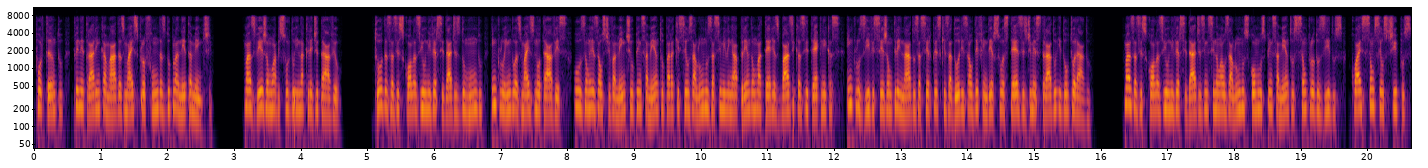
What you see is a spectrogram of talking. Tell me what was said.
portanto, penetrar em camadas mais profundas do planeta mente. Mas veja um absurdo inacreditável. Todas as escolas e universidades do mundo, incluindo as mais notáveis, usam exaustivamente o pensamento para que seus alunos assimilem e aprendam matérias básicas e técnicas, inclusive sejam treinados a ser pesquisadores ao defender suas teses de mestrado e doutorado. Mas as escolas e universidades ensinam aos alunos como os pensamentos são produzidos, quais são seus tipos,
